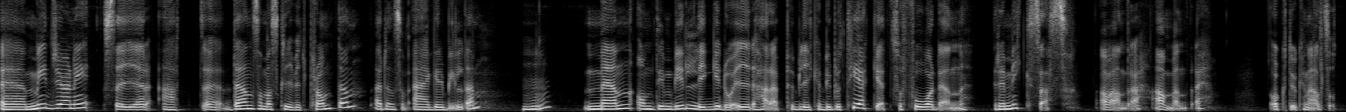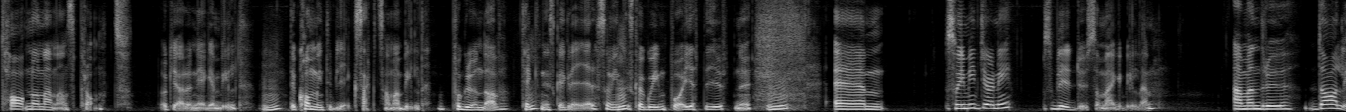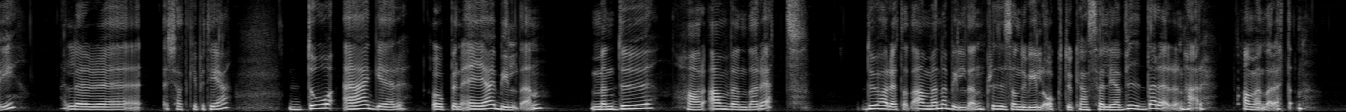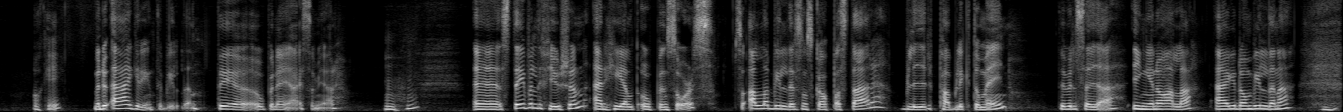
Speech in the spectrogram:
Eh, Midjourney säger att eh, den som har skrivit prompten är den som äger bilden. Mm. Men om din bild ligger då i det här publika biblioteket så får den remixas av andra användare. Och du kan alltså ta någon annans prompt och göra en egen bild. Mm. Det kommer inte bli exakt samma bild på grund av tekniska mm. grejer som vi inte mm. ska gå in på jättedjupt nu. Um, så i Midjourney så blir det du som äger bilden. Använder du DALI eller eh, ChatGPT då äger OpenAI bilden men du har användarrätt du har rätt att använda bilden precis som du vill och du kan sälja vidare den här användarrätten. Okej. Okay. Men du äger inte bilden. Det är OpenAI som gör. Mm -hmm. Stable Diffusion är helt open source. Så alla bilder som skapas där blir public domain. Det vill säga ingen och alla äger de bilderna. Mm.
